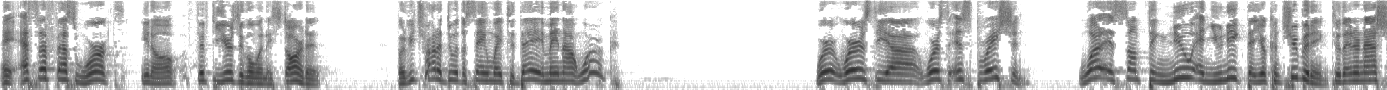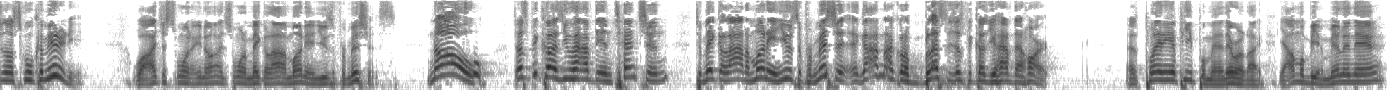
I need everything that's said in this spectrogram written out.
Hey, SFS worked, you know, 50 years ago when they started. But if you try to do it the same way today, it may not work. Where, where's the, uh, where's the inspiration? What is something new and unique that you're contributing to the international school community? Well, I just want to, you know, I just want to make a lot of money and use it for missions. No! Just because you have the intention to make a lot of money and use the permission, and God's not going to bless it just because you have that heart. There's plenty of people, man. They were like, "Yeah, I'm gonna be a millionaire,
